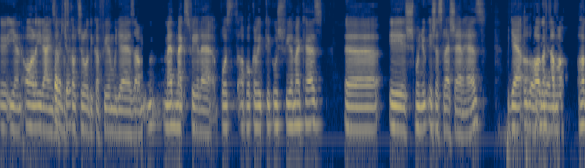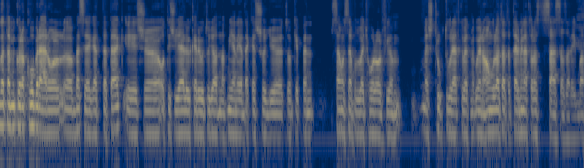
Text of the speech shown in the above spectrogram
ilyen alirányzathoz kapcsolódik a film, ugye ez a Mad Max féle posztapokaliptikus filmekhez, és mondjuk és a slasherhez. Ugye igen, hallgattam, igen hallgattam, amikor a Kobráról beszélgettetek, és ott is ugye előkerült, hogy annak milyen érdekes, hogy tulajdonképpen számos szempontból egy horrorfilm struktúrát követ, meg olyan a hangulatát, a Terminátor az száz százalékban.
